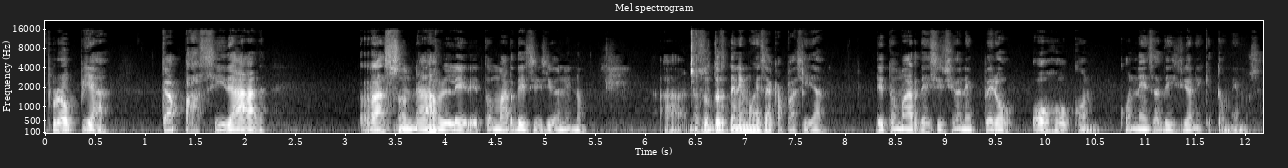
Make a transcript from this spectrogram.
propia capacidad razonable de tomar decisiones, ¿no? Ah, nosotros tenemos esa capacidad de tomar decisiones, pero ojo con, con esas decisiones que tomemos,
